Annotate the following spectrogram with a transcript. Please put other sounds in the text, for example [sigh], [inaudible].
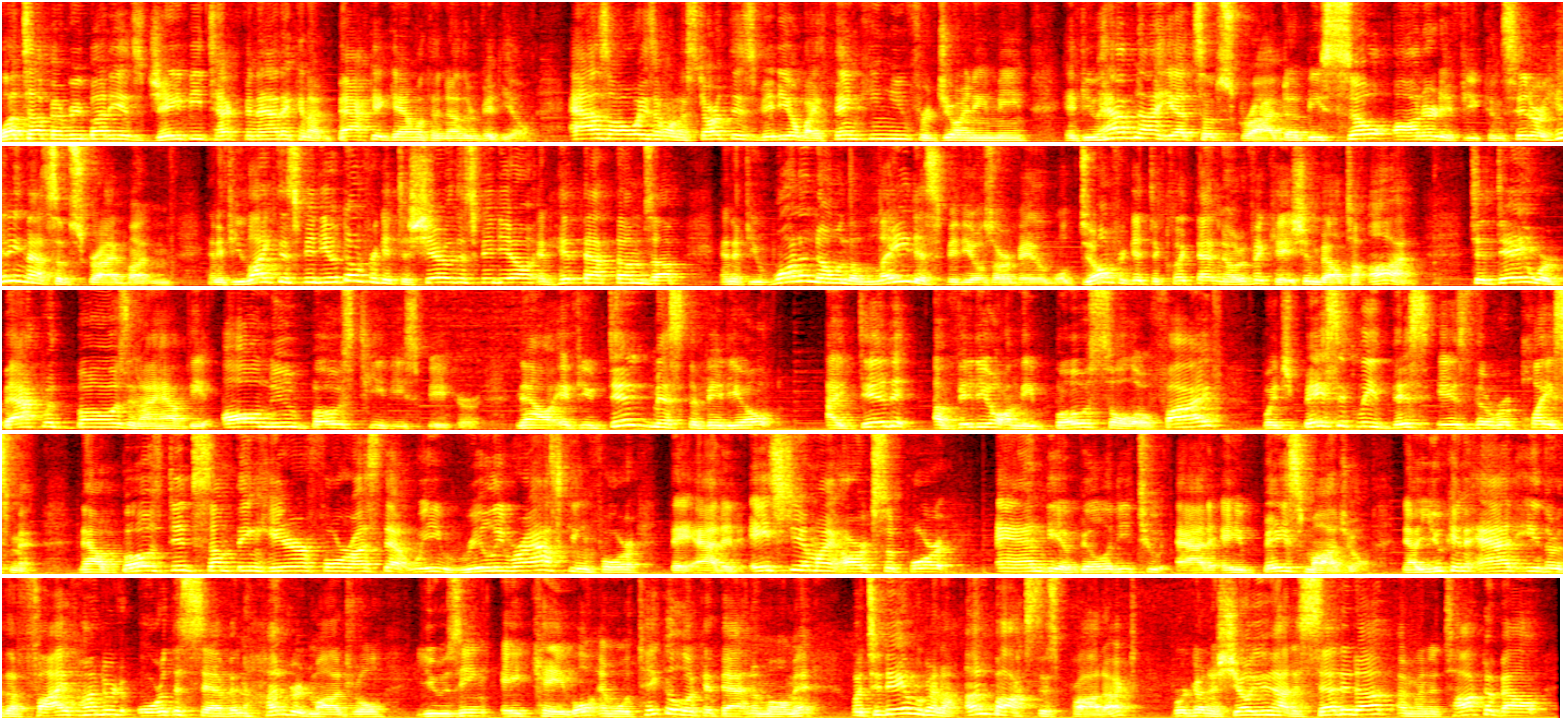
What's up everybody, it's JB Tech Fanatic and I'm back again with another video. As always, I want to start this video by thanking you for joining me. If you have not yet subscribed, I'd be so honored if you consider hitting that subscribe button. And if you like this video, don't forget to share this video and hit that thumbs up. And if you want to know when the latest videos are available, don't forget to click that notification bell to on. Today we're back with Bose and I have the all new Bose TV speaker. Now, if you did miss the video, I did a video on the Bose Solo 5, which basically this is the replacement. Now, Bose did something here for us that we really were asking for. They added HDMI ARC support and the ability to add a bass module. Now you can add either the 500 or the 700 module using a cable and we'll take a look at that in a moment. But today we're gonna unbox this product. We're gonna show you how to set it up. I'm gonna talk about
